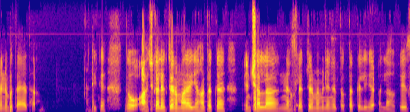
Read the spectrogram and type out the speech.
मैंने बताया था। ठीक है? तो आज का लेक्चर हमारा यहाँ तक है। इनशाला नेक्स्ट लेक्चर में मिलेंगे। तब तक के लिए अल्लाह हाफिज़।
